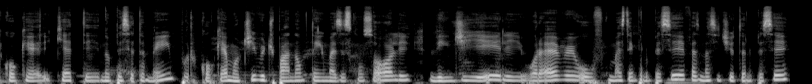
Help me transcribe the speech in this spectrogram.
qualquer e quer ter no PC também, por qualquer motivo. Tipo, ah, não tenho mais esse console, vendi ele, whatever. Ou fico mais tempo no PC, faz mais sentido ter no PC.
